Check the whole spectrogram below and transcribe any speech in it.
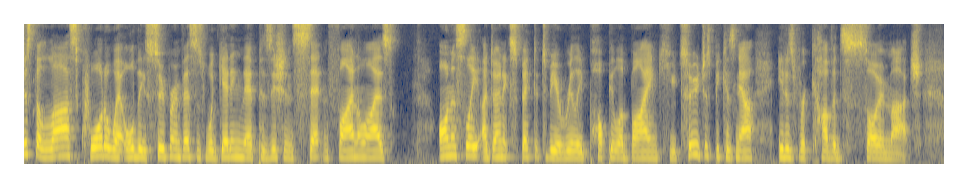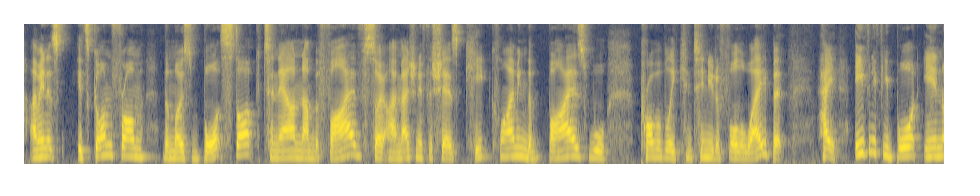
just the last quarter where all these super investors were getting their positions set and finalized. Honestly, I don't expect it to be a really popular buy in Q2 just because now it has recovered so much. I mean, it's it's gone from the most bought stock to now number five. So I imagine if the shares keep climbing, the buys will probably continue to fall away. But hey, even if you bought in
